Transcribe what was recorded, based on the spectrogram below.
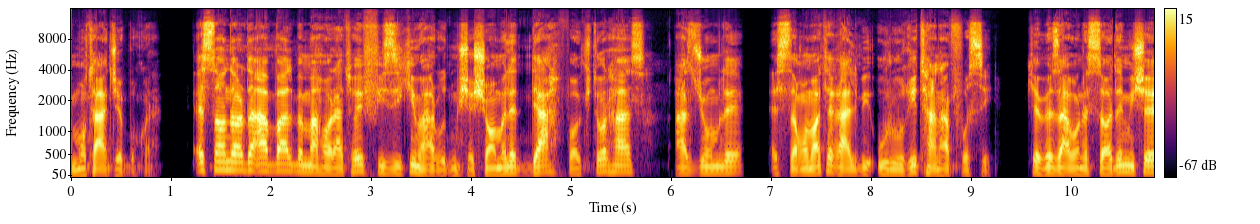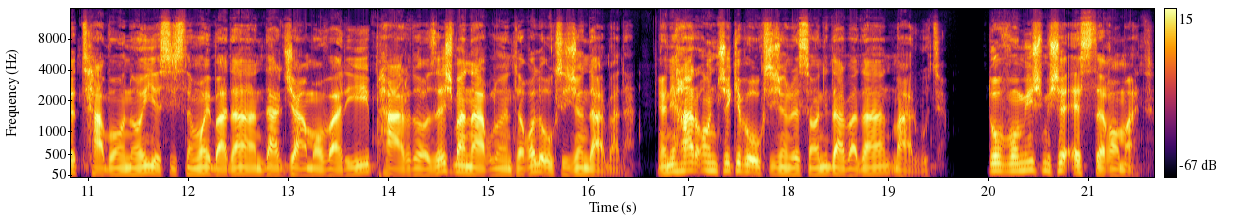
متعجب بکنه. استاندارد اول به های فیزیکی مربوط میشه. شامل ده فاکتور هست. از جمله استقامت قلبی عروقی تنفسی. که به زبان ساده میشه توانایی سیستم‌های بدن در جمعآوری، پردازش و نقل و انتقال اکسیژن در بدن. یعنی هر آنچه که به اکسیژن رسانی در بدن مربوطه. دومیش میشه استقامت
